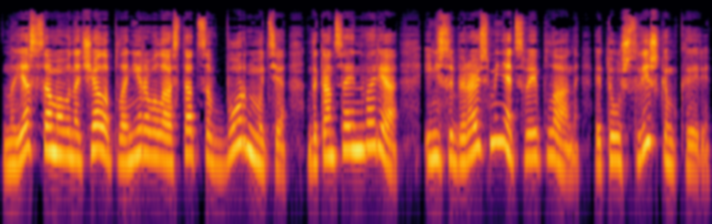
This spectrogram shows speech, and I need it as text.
Но я с самого начала планировала остаться в Борнмуте до конца января и не собираюсь менять свои планы. Это уж слишком, Кэрри.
